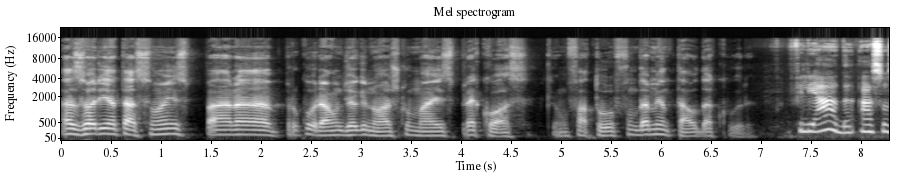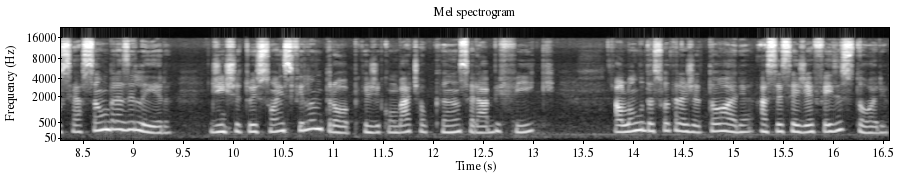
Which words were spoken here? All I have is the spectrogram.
as orientações para procurar um diagnóstico mais precoce que é um fator fundamental da cura. Filiada à Associação Brasileira de Instituições Filantrópicas de Combate ao Câncer, ABFIC, ao longo da sua trajetória, a CCG fez história.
